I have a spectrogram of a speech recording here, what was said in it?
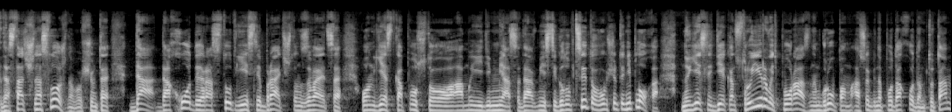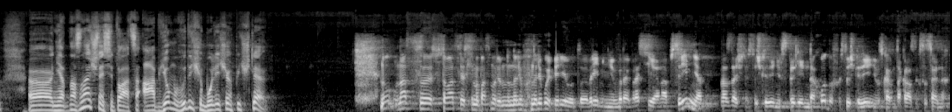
достаточно сложно. В общем-то, да, доходы растут, если брать, что называется, он ест капусту, а мы едим мясо, да, вместе голубцы, то, в общем-то, неплохо. Но если деконструировать по разным группам, особенно по доходам, то там э, неоднозначная ситуация, а объемы выдачи более чем впечатляют. Ну, у нас э, ситуация, если мы посмотрим на, любой, на любой период э, времени в, России, она все время неоднозначная с точки зрения распределения доходов и с точки зрения, скажем так, разных социальных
